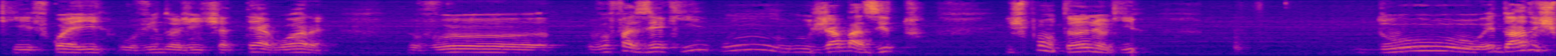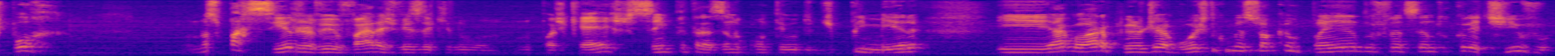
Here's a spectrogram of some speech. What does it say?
que ficou aí ouvindo a gente até agora, eu vou, eu vou fazer aqui um, um jabazito espontâneo aqui do Eduardo Spor nosso parceiro, já veio várias vezes aqui no, no, podcast, sempre trazendo conteúdo de primeira. E agora, primeiro de agosto, começou a campanha do financiamento coletivo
